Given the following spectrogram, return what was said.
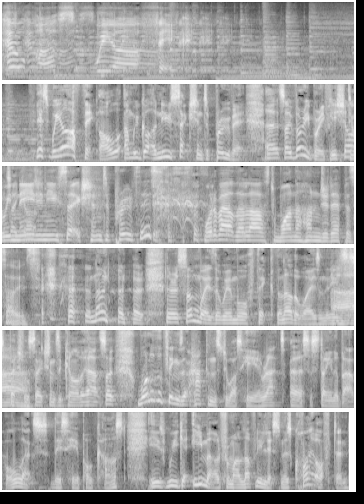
Help us, we are thick. Yes, we are thick, Ol, and we've got a new section to prove it. Uh, so very briefly, Do we need Ar- a new section to prove this? what about the last 100 episodes? no, no, no. There are some ways that we're more thick than other ways, and it needs Ah. a special section to carve it out. So, one of the things that happens to us here at uh, Sustainababble, that's this here podcast, is we get emailed from our lovely listeners quite often,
